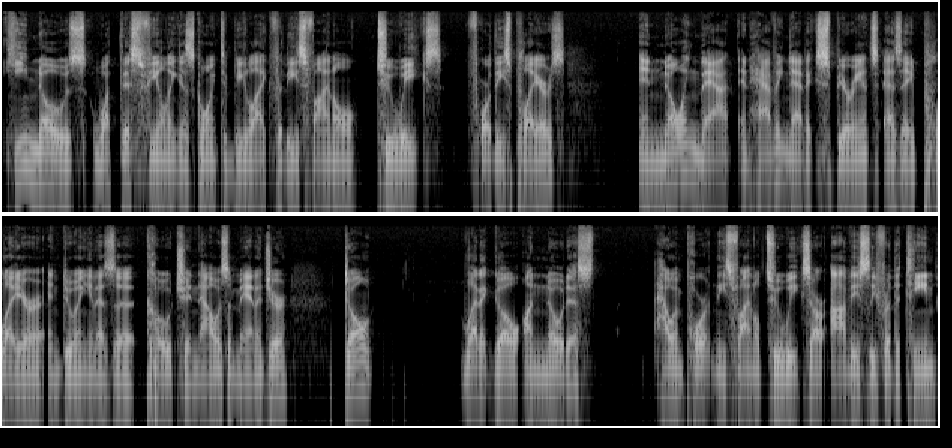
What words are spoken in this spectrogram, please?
He knows what this feeling is going to be like for these final two weeks for these players. And knowing that and having that experience as a player and doing it as a coach and now as a manager, don't let it go unnoticed how important these final two weeks are, obviously, for the team.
